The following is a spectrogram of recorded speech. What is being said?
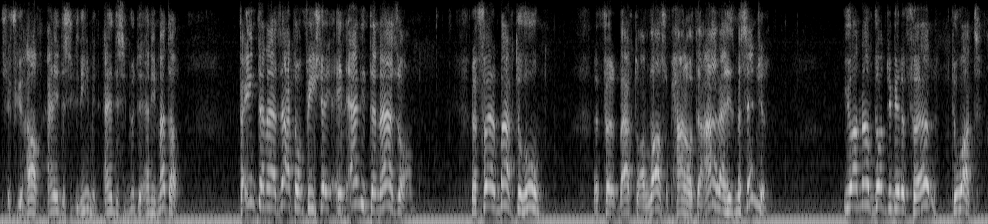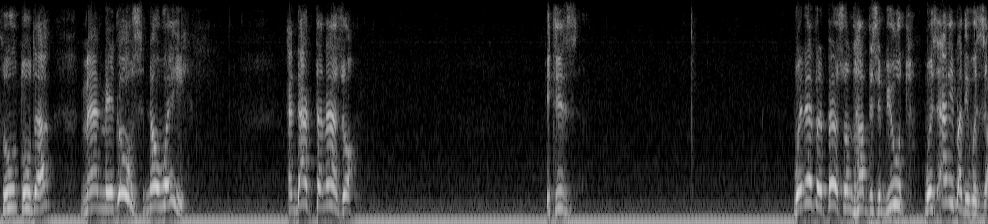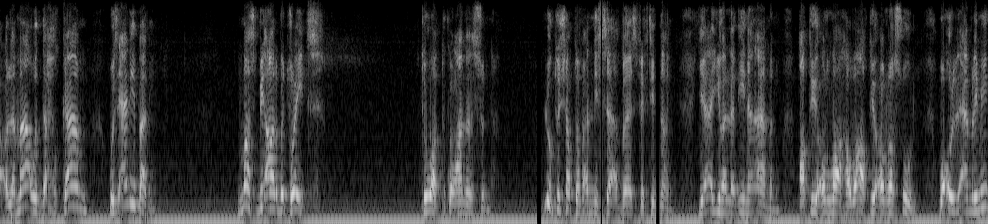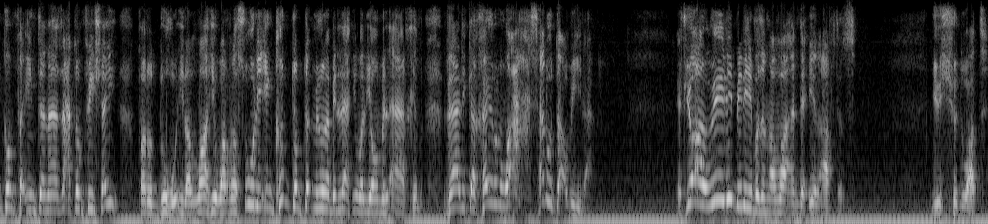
So if you have any disagreement, any dispute any matter فإن تنازعتم في شيء in any تنازع refer back to whom? refer back to Allah subhanahu wa ta'ala and His messenger you are not going to be referred to what? To, to the man-made laws. No way. And that tanazu, it is whenever a person have dispute with anybody, with the ulama, with the hukam, with anybody, must be arbitrate to what? To Quran and Sunnah. Look to chapter of An-Nisa, verse 59. يا أيها الذين آمنوا أطيعوا الله وأطيعوا الرسول وأولي الأمر منكم فإن تنازعتم في شيء فردوه إلى الله والرسول إن كنتم تؤمنون بالله واليوم الآخر ذلك خير وأحسن تأويلا If you are really believers in Allah and the hereafters, you should what?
